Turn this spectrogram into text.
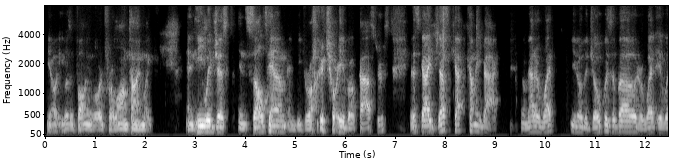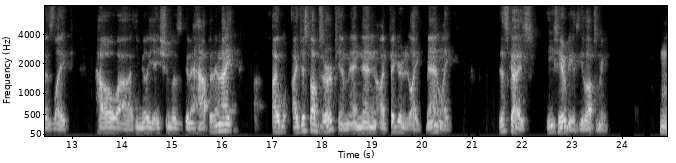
you know, he wasn't following the Lord for a long time, like, and he would just insult him and be derogatory about pastors. This guy just kept coming back, no matter what you know the joke was about or what it was like, how uh, humiliation was going to happen. And I, I, I just observed him, and then I figured, like, man, like this guy's he's here because he loves me. Hmm.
